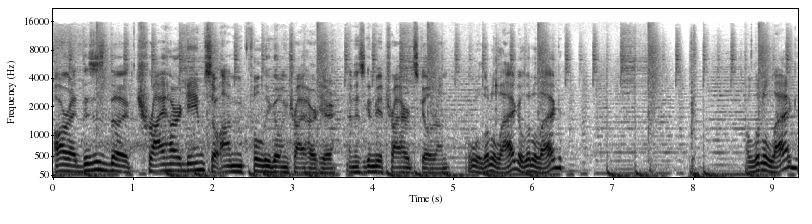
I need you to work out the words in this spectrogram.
All right, this is the try hard game, so I'm fully going try hard here. And this is gonna be a try hard skill run. Ooh, a little lag, a little lag. A little lag.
